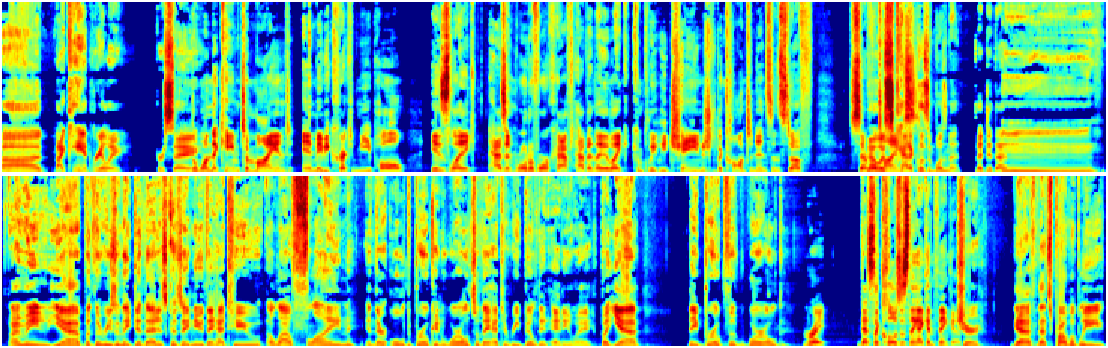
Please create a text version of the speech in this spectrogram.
uh, I can't really per se. The one that came to mind, and maybe correct me, Paul, is like, hasn't World of Warcraft? Haven't they like completely changed the continents and stuff several that was times? Cataclysm, wasn't it? That did that. Mm, I mean, yeah, but the reason they did that is because they knew they had to allow flying in their old broken world, so they had to rebuild it anyway. But yeah, they broke the world. Right. That's the closest thing I can think of. Sure. Yeah, that's probably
